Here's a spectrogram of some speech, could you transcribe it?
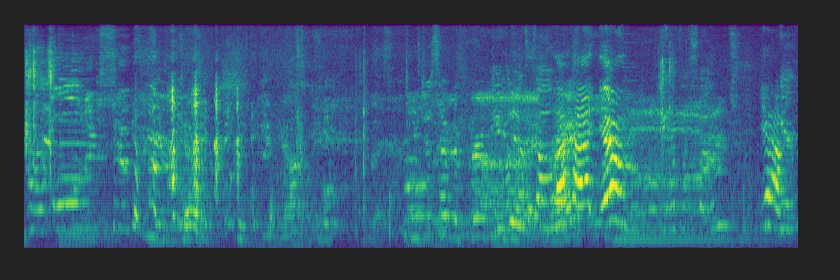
For all except you. You got me. You just have to prove you did it, right? yeah. Do you have a phone? Yeah. Here,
